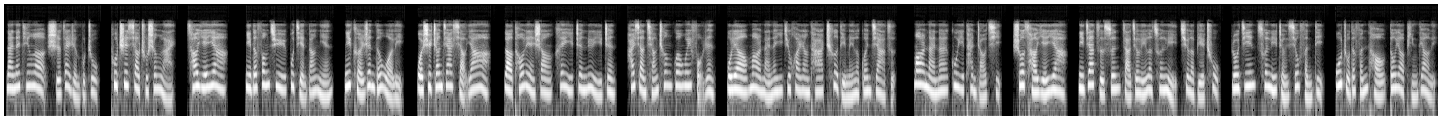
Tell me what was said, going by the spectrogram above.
奶奶听了实在忍不住，扑哧笑出声来。曹爷爷啊，你的风趣不减当年，你可认得我哩？我是张家小丫啊。老头脸上黑一阵绿一阵，还想强撑官威否认，不料猫儿奶奶一句话让他彻底没了官架子。猫儿奶奶故意叹着气，说：“曹爷爷啊，你家子孙早就离了村里去了别处，如今村里整修坟地，屋主的坟头都要平掉哩。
